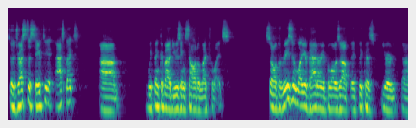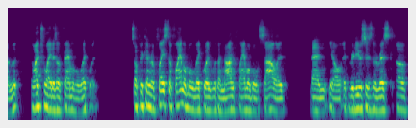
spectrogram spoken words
To address the safety aspect, um, we think about using solid electrolytes. So the reason why your battery blows up is because your uh, electrolyte is a flammable liquid. So if we can replace the flammable liquid with a non-flammable solid, then you know it reduces the risk of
